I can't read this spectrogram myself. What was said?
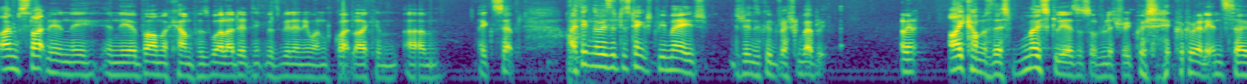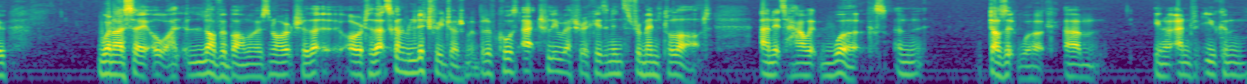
I'm slightly in the, in the Obama camp as well. I don't think there's been anyone quite like him, um, except I think there is a distinction to be made between the good rhetoric and bad. I mean, I come to this mostly as a sort of literary critic, really, and so when I say, oh, I love Obama as an orator, that, orator, that's kind of a literary judgment. But of course, actually, rhetoric is an instrumental art, and it's how it works. And does it work? Um, you know, and you can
